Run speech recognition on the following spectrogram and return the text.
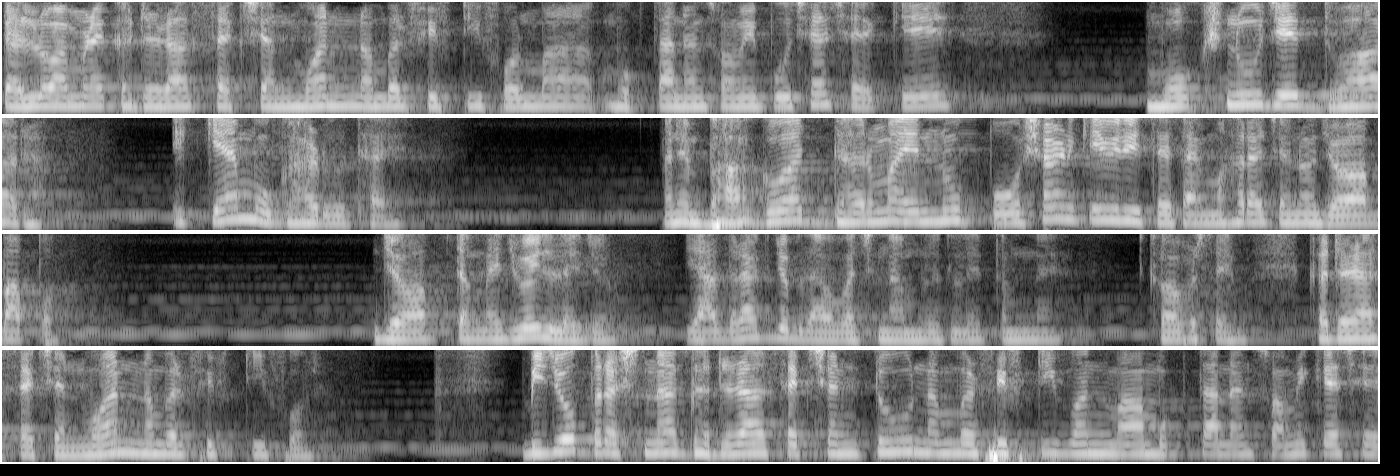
પહેલો એમણે Gadhada section one number fifty ફોરમાં મુક્તાનંદ સ્વામી પૂછે છે કે મોક્ષનું જે દ્વાર, એ કેમ ઉઘાડું થાય? અને ભાગવત ધર્મ એનું પોષણ કેવી રીતે થાય? મહારાજ એનો જવાબ આપો. જવાબ તમે જોઈ લેજો. યાદ રાખજો બધા વચનામૃત લે, તમને ખબર સાહેબ Gadhada section one number fifty four બીજો પ્રશ્ન, Gadhada section two number fifty વનમાં મુક્તાનંદ સ્વામી કહે છે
